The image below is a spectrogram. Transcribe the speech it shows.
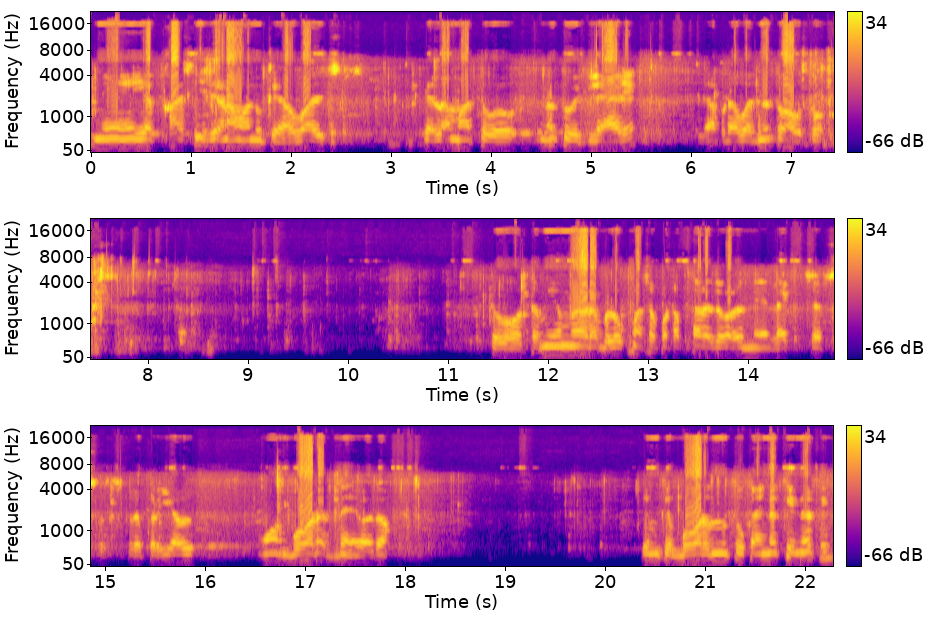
ને એક ખાસી જણાવવાનું કે અવાજ પેલામાં તો નહોતું એટલે આરે એટલે આપણે અવાજ નતો આવતો. તો તમે અમારા બ્લોગમાં સપોર્ટ આપતા રહેજો અને લાઈક શેર સબસ્ક્રાઈબ કરી આવ. હું બોર જ નહીં હતો કેમ કે બોર્ડનું તો કાંઈ નક્કી નથી.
